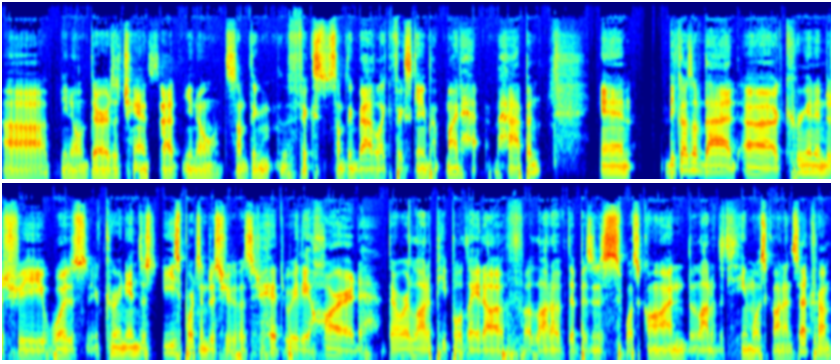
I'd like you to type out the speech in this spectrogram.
uh, you know, there's a chance that you know something fixed something bad like fixed game might ha- happen, and because of that, uh, Korean industry was Korean indus- esports industry was hit really hard. There were a lot of people laid off, a lot of the business was gone, a lot of the team was gone, etc.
